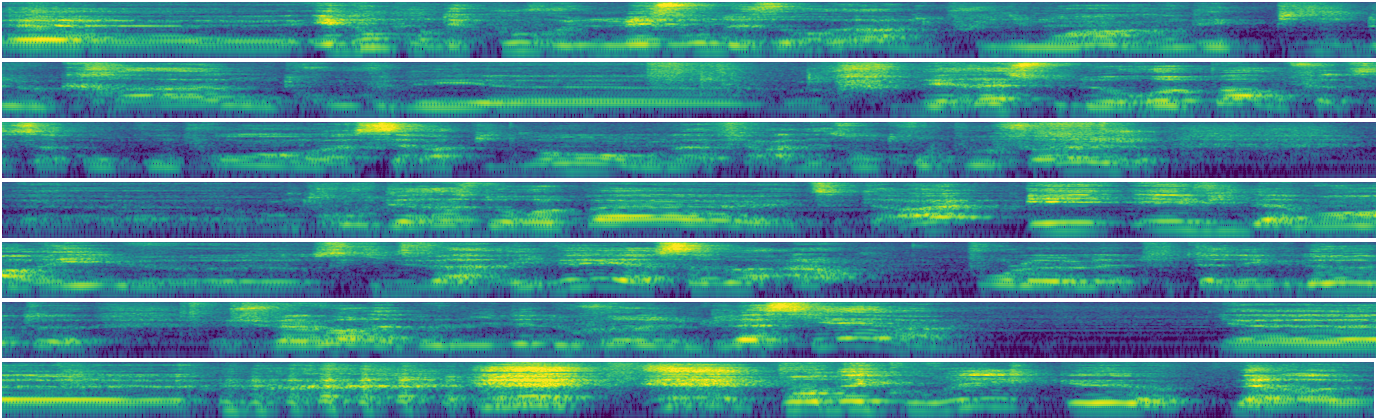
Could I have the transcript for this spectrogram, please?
Euh, et donc on découvre une maison des horreurs, ni plus ni moins, hein, des piles de crânes, on trouve des, euh, des restes de repas, en fait c'est ça qu'on comprend assez rapidement, on a affaire à des anthropophages, on trouve des restes de repas, etc. Et évidemment arrive ce qui devait arriver, à savoir, alors pour la petite anecdote, je vais avoir la bonne idée d'ouvrir une glacière, euh, pour découvrir que, alors,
